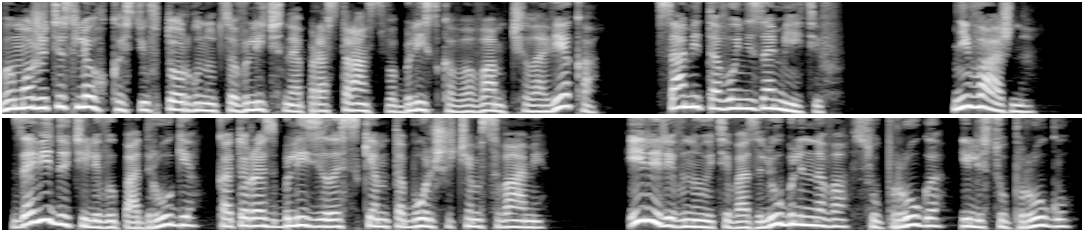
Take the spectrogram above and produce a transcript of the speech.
Вы можете с легкостью вторгнуться в личное пространство близкого вам человека, сами того не заметив. Неважно, завидуете ли вы подруге, которая сблизилась с кем-то больше, чем с вами, или ревнуете возлюбленного, супруга или супругу.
